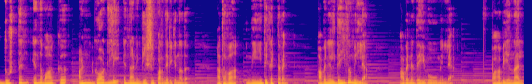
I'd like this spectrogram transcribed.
ദുഷ്ടൻ എന്ന വാക്ക് അൺഗോഡ്ലി എന്നാണ് ഇംഗ്ലീഷിൽ പറഞ്ഞിരിക്കുന്നത്. അഥവാ നീതികെട്ടവൻ. അവനിൽ ദൈവമില്ല. അവന് ദൈവവുമില്ല. പാപി എന്നാൽ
